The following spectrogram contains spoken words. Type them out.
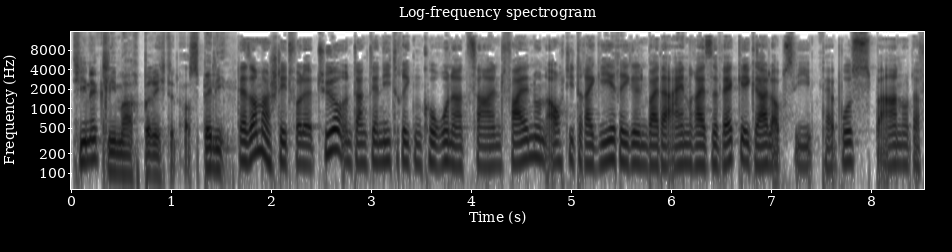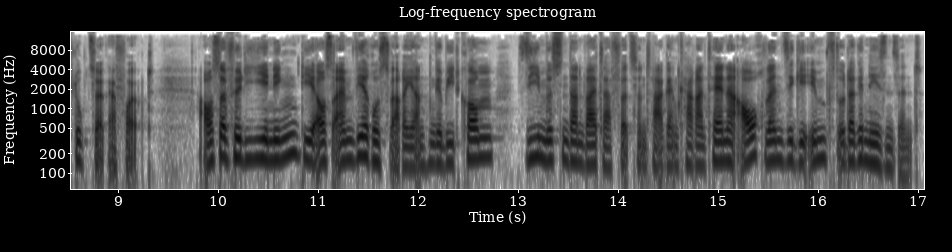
Tine Klimach berichtet aus Berlin. Der Sommer steht vor der Tür und dank der niedrigen Corona-Zahlen fallen nun auch die 3G-Regeln bei der Einreise weg, egal ob sie per Bus, Bahn oder Flugzeug erfolgt. Außer für diejenigen, die aus einem Virusvariantengebiet kommen. Sie müssen dann weiter 14 Tage in Quarantäne, auch wenn sie geimpft oder genesen sind.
